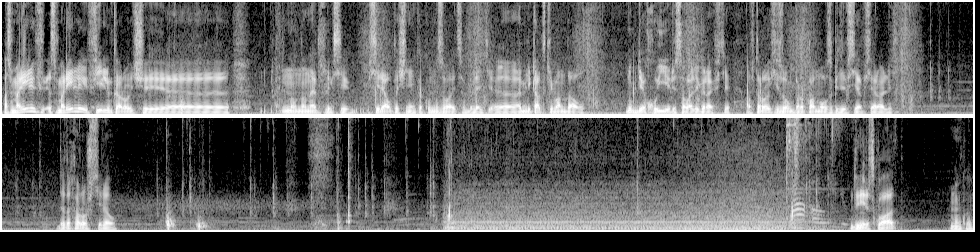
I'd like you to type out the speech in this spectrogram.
А смотрели, смотрели фильм, короче, э, ну, на Netflix, сериал, точнее, как он называется, блядь, э, «Американский вандал». Ну, где хуи рисовали граффити. А второй сезон про понос, где все обсирались. Да это хороший сериал. Дверь в склад. Ну-ка.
